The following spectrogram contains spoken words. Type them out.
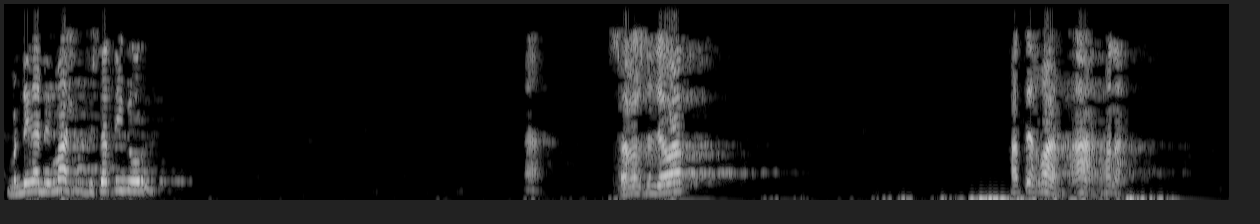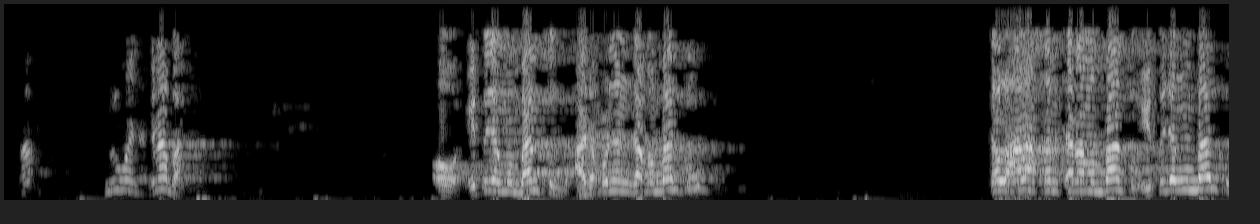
Mendingan di masjid bisa tidur. Nah, harus menjawab. Hati ah mana? Hah? Di rumahnya. Kenapa? Oh, itu yang membantu. Adapun yang nggak membantu. Kalau alasan karena membantu, itu yang membantu.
